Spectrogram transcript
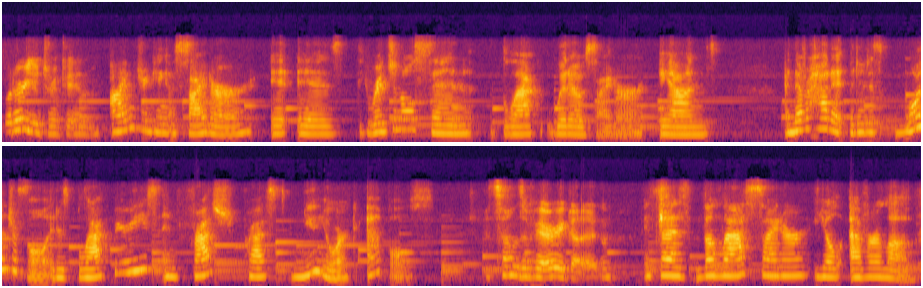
What are you drinking? I'm drinking a cider. It is the original Sin Black Widow cider, and I never had it, but it is wonderful. It is blackberries and fresh pressed New York apples. It sounds very good. It says the last cider you'll ever love.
